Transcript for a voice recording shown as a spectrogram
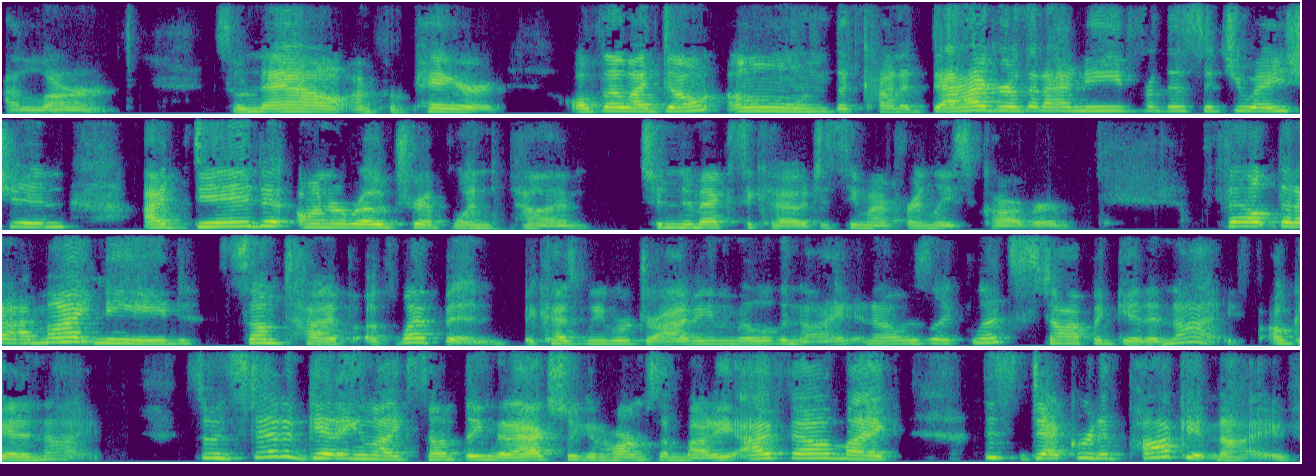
I learned. So now I'm prepared. Although I don't own the kind of dagger that I need for this situation, I did on a road trip one time to New Mexico to see my friend Lisa Carver felt that I might need some type of weapon because we were driving in the middle of the night and I was like, let's stop and get a knife. I'll get a knife. So instead of getting like something that actually could harm somebody, I found like this decorative pocket knife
